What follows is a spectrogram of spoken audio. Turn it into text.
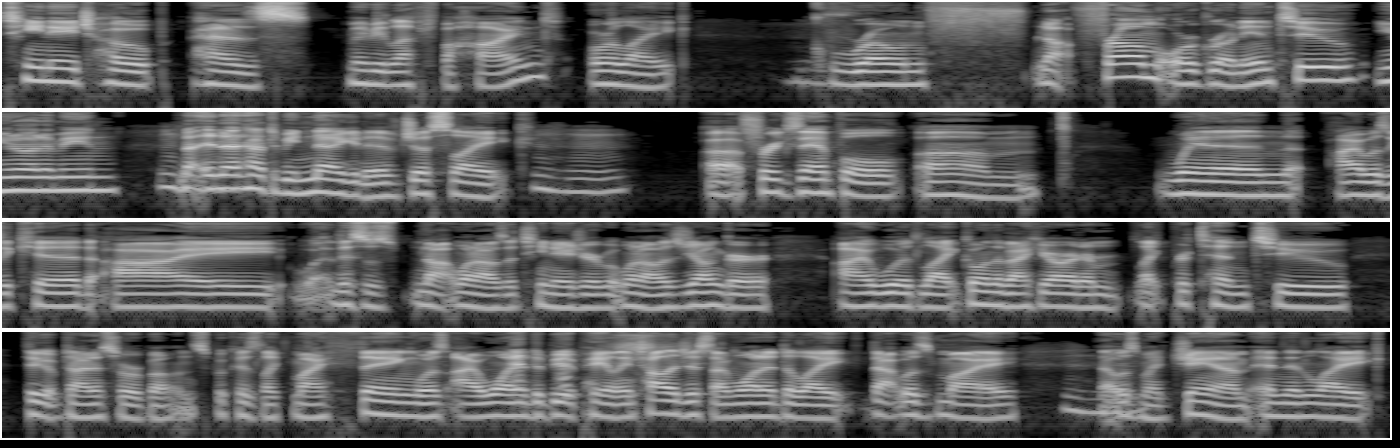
teenage hope has maybe left behind or like grown f- not from or grown into? You know what I mean? Not, and that have to be negative. Just like, Mm-hmm. uh, for example, um, when I was a kid, i this is not when I was a teenager, but when I was younger, I would like go in the backyard and like pretend to dig up dinosaur bones because like my thing was I wanted to be a paleontologist. I wanted to like that was my that was my jam, and then like.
